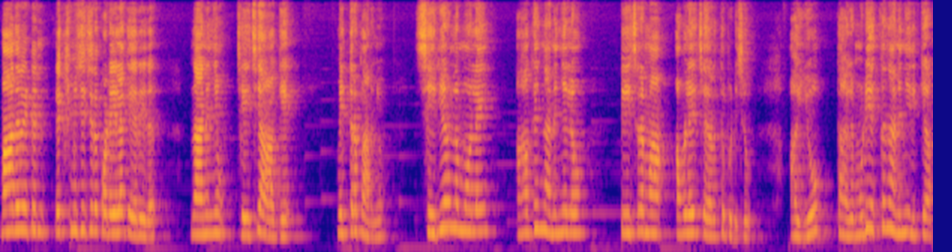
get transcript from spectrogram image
മാധവേട്ടൻ ലക്ഷ്മി ചേച്ചിയുടെ കുടയിലാണ് കയറിയത് നനഞ്ഞു. ചേച്ചി ആകെ മിത്ര പറഞ്ഞു. ശരിയാണല്ലോ മോളെ. ആകെ നനഞ്ഞല്ലോ. ടീച്ചറമ്മ അവളെ ചേർത്ത് പിടിച്ചു. അയ്യോ തലമുടിയൊക്കെ നനഞ്ഞിരിക്കുക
